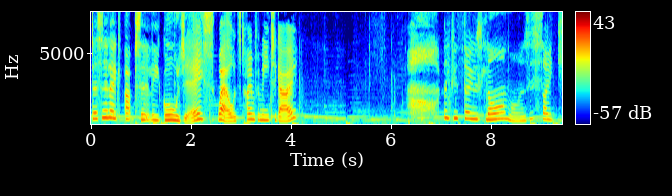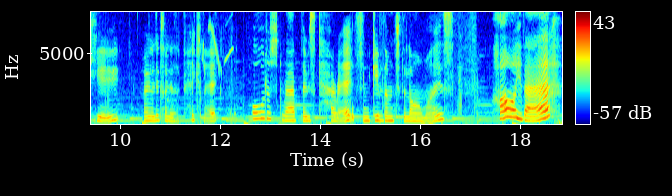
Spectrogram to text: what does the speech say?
Doesn't it look absolutely gorgeous? Well, it's time for me to go. Look at those llamas. It's so cute. Oh, it looks like a picnic. I'll just grab those carrots and give them to the llamas. Hi there.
